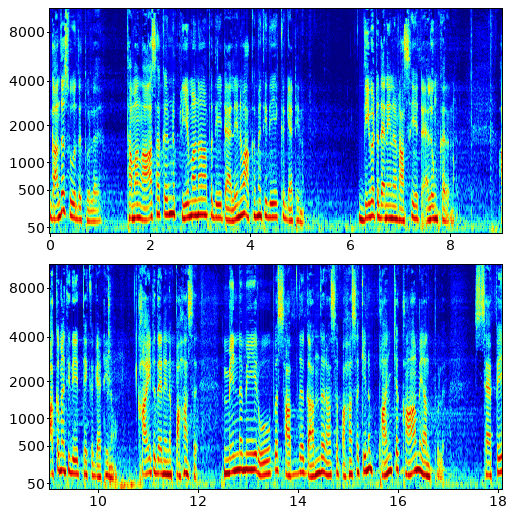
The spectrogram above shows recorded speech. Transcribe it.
ගඳ සුවද තුළ තමන් ආස කරන ප්‍රියමනාපදයට ඇලෙනවා අකමැති දේක ගැටෙනවා. දිවට දැනෙන රසයට ඇලුම් කරනවා. අකමැති දේත් එක ගැටිනවා. කයිට දැනෙන පහස මෙන්න මේ රූප සබ්ද ගන්ධ රස පහස කියෙන පංච කාමයන් තුළ සැපය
